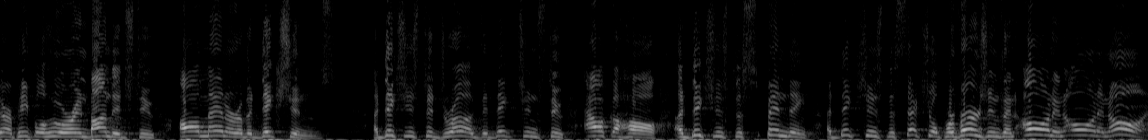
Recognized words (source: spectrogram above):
There are people who are in bondage to all manner of addictions. Addictions to drugs, addictions to alcohol, addictions to spending, addictions to sexual perversions, and on and on and on.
